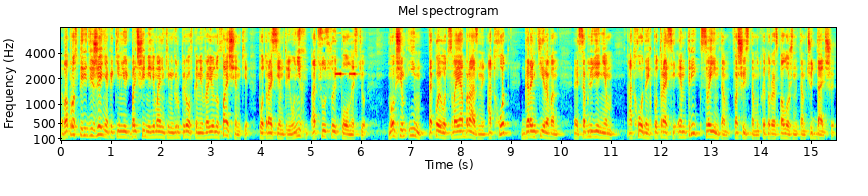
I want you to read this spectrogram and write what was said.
Вопрос передвижения какими-нибудь большими или маленькими группировками в району Фащенки по трассе М3 у них отсутствует полностью. В общем, им такой вот своеобразный отход гарантирован э, соблюдением отхода их по трассе М3 к своим там фашистам, которые расположены там чуть дальше,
